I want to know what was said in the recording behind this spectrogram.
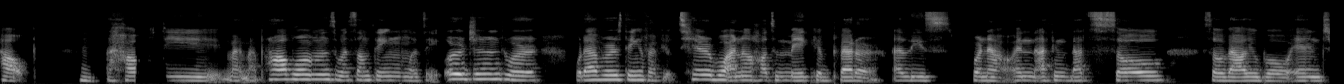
help. Hmm. help the my, my problems when something let's say urgent or whatever thing if i feel terrible i know how to make it better at least for now. And i think that's so so valuable. And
